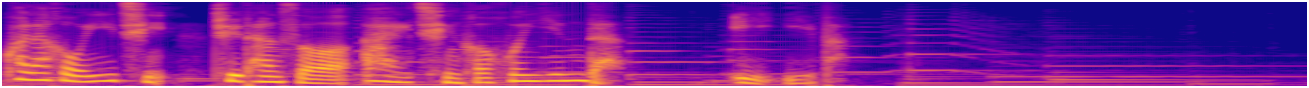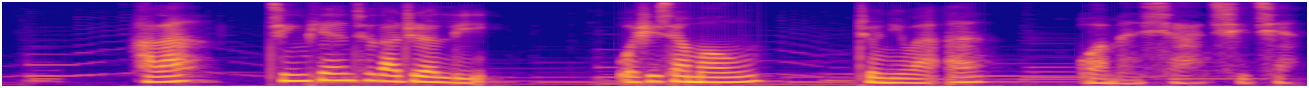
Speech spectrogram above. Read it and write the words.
快来和我一起去探索爱情和婚姻的意义吧。好啦，今天就到这里，我是向萌，祝你晚安，我们下期见。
